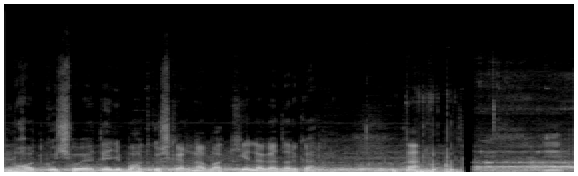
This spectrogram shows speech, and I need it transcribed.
ਬਹੁਤ ਕੁਝ ਹੋਇਆ ਤੇ ਅਜੇ ਬਹੁਤ ਕੁਝ ਕਰਨਾ ਬਾਕੀ ਹੈ, ਲਗਾਤਾਰ ਕਰ ਰਹੇ ਧੰਨਵਾਦ। ਇਹ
